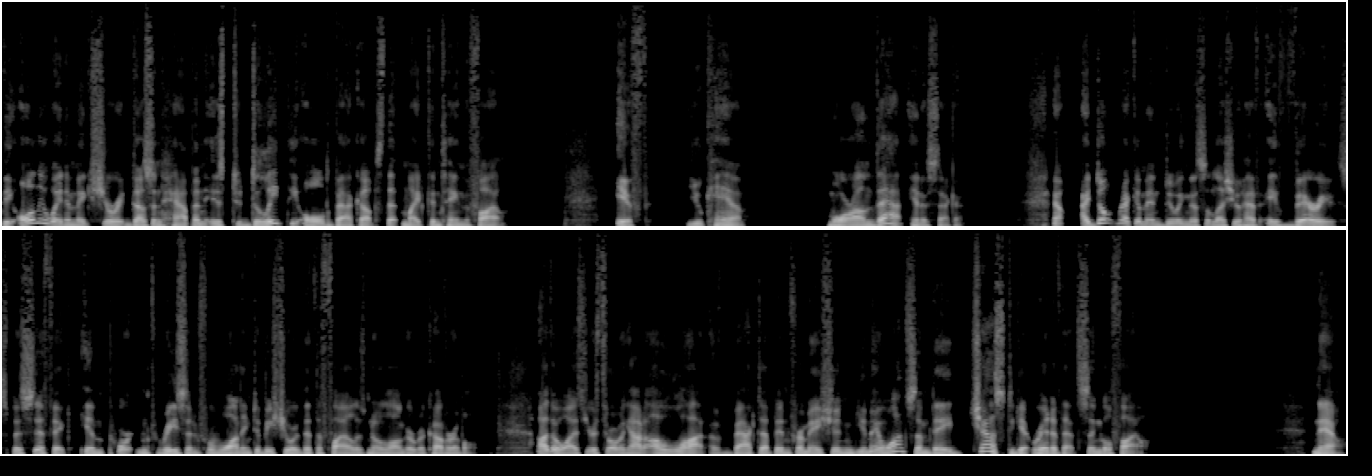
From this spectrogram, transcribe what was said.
The only way to make sure it doesn't happen is to delete the old backups that might contain the file. If you can. More on that in a second. Now, I don't recommend doing this unless you have a very specific, important reason for wanting to be sure that the file is no longer recoverable. Otherwise, you're throwing out a lot of backed up information you may want someday just to get rid of that single file. Now,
